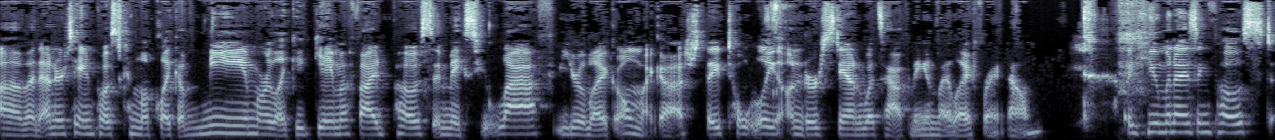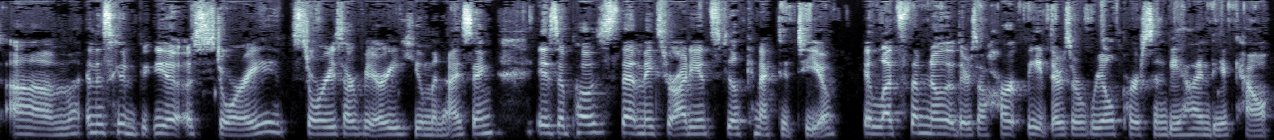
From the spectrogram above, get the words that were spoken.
um, an entertaining post can look like a meme or like a gamified post. It makes you laugh. You're like, oh my gosh, they totally understand what's happening in my life right now. A humanizing post, um, and this could be a story. Stories are very humanizing. Is a post that makes your audience feel connected to you. It lets them know that there's a heartbeat, there's a real person behind the account.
